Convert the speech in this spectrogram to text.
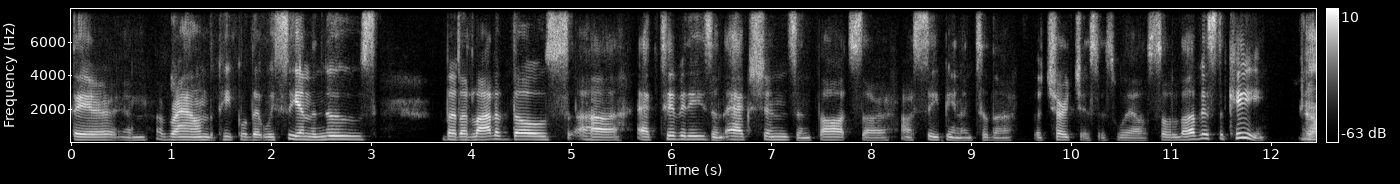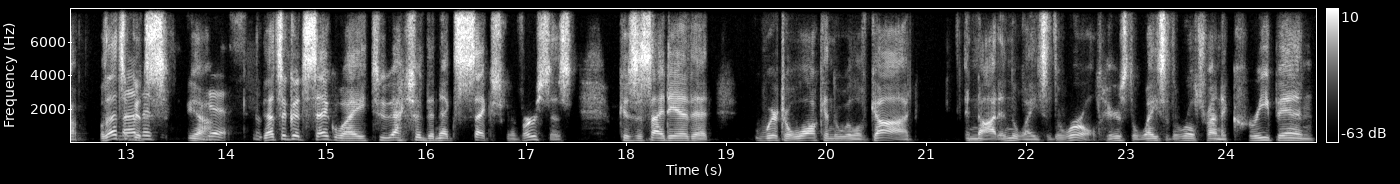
there and around the people that we see in the news, but a lot of those uh, activities and actions and thoughts are are seeping into the the churches as well. So love is the key. Yeah. Well, that's love a good is, yeah. Yes. That's a good segue to actually the next section of verses, because this idea that we're to walk in the will of God and not in the ways of the world. Here's the ways of the world trying to creep in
